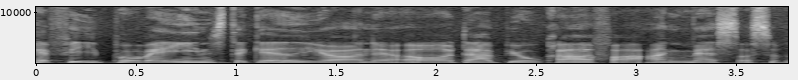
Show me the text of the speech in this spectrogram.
café på hver eneste gadehjørne, og der er biografer, en masse osv.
